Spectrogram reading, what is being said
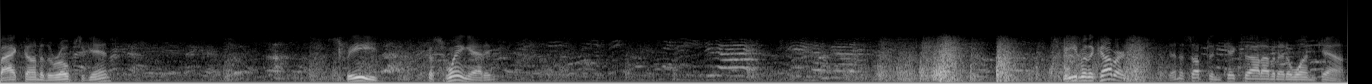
backed onto the ropes again. Speed took a swing at him. Speed with a cover. Dennis Upton kicks out of it at a one count.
